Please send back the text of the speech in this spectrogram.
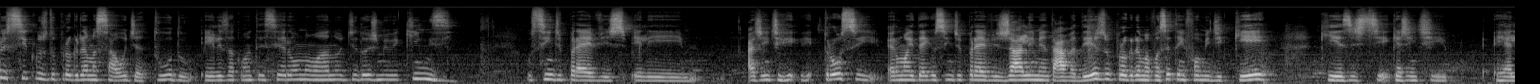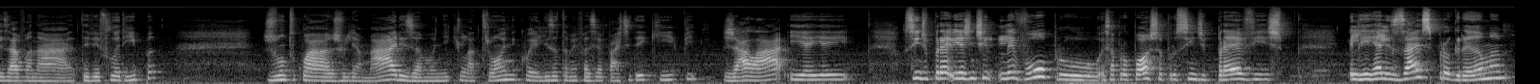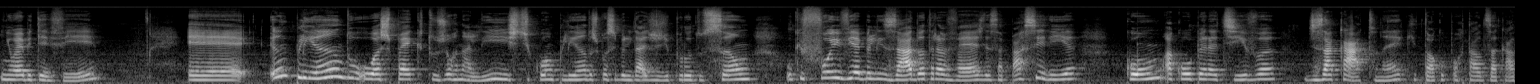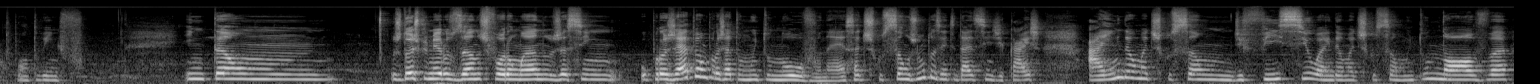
primeiros ciclos do programa Saúde é Tudo, eles aconteceram no ano de 2015. O Sindpreves, ele a gente trouxe, era uma ideia que o Sindpreves já alimentava desde o programa Você tem fome de quê? que existe, que a gente realizava na TV Floripa, junto com a Julia Mares, a Monique Latrônico, a Elisa também fazia parte da equipe, já lá, e aí o Sindprev, e a gente levou pro, essa proposta para o Sindpreves ele realizar esse programa em web TV, é, ampliando o aspecto jornalístico, ampliando as possibilidades de produção, o que foi viabilizado através dessa parceria com a cooperativa Desacato, né, que toca o portal desacato.info. Então, os dois primeiros anos foram anos assim. O projeto é um projeto muito novo, né? Essa discussão junto às entidades sindicais ainda é uma discussão difícil, ainda é uma discussão muito nova.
